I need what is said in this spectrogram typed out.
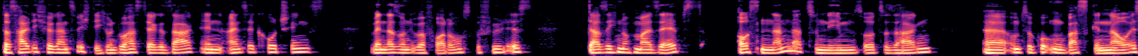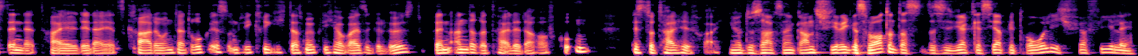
Das halte ich für ganz wichtig. Und du hast ja gesagt, in Einzelcoachings, wenn da so ein Überforderungsgefühl ist, da sich nochmal selbst auseinanderzunehmen sozusagen äh, um zu gucken, was genau ist denn der Teil, der da jetzt gerade unter Druck ist und wie kriege ich das möglicherweise gelöst, wenn andere Teile darauf gucken, ist total hilfreich. Ja, du sagst ein ganz schwieriges Wort und das, das ist wirklich sehr bedrohlich für viele.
